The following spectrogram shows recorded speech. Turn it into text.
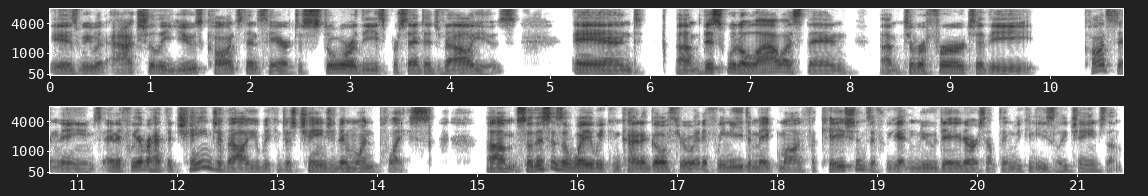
is we would actually use constants here to store these percentage values. And um, this would allow us then um, to refer to the constant names. And if we ever had to change a value, we can just change it in one place. Um, so this is a way we can kind of go through and If we need to make modifications, if we get new data or something, we can easily change them.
